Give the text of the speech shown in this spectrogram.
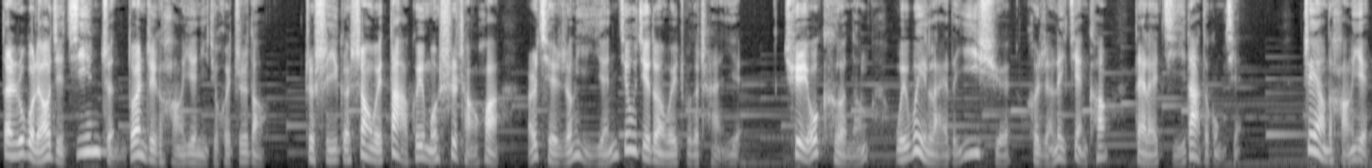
但如果了解基因诊断这个行业，你就会知道。这是一个尚未大规模市场化，而且仍以研究阶段为主的产业，却有可能为未来的医学和人类健康带来极大的贡献。这样的行业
